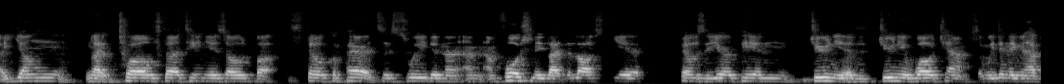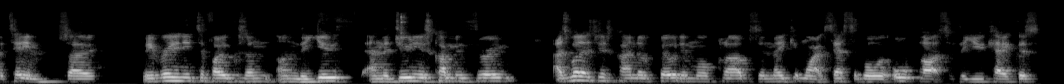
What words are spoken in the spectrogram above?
a young, like 12, 13 years old, but still compare it to Sweden. And, and unfortunately, like the last year, there was a European junior, the junior world champs, and we didn't even have a team. So we really need to focus on on the youth and the juniors coming through as well as just kind of building more clubs and make it more accessible all parts of the UK. Because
